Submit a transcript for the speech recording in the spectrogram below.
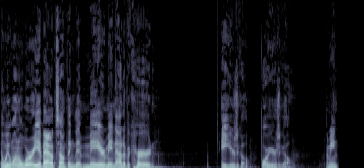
and we want to worry about something that may or may not have occurred eight years ago, four years ago. I mean,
